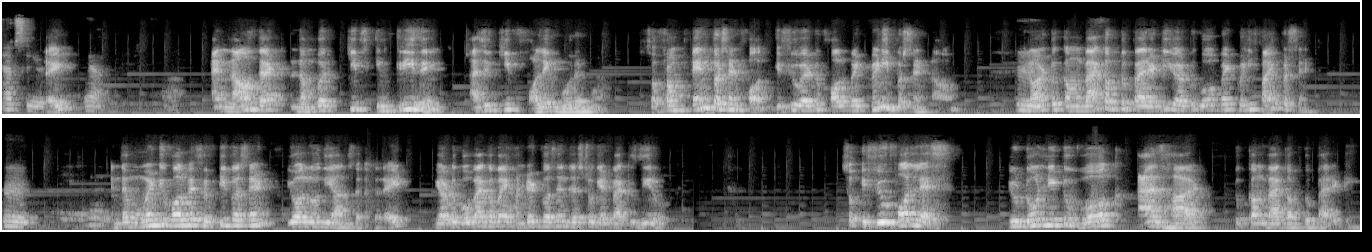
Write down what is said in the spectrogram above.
Absolutely. right? Yeah. And now that number keeps increasing as you keep falling more and more. So from 10% fall, if you were to fall by 20% now, in Mm. order to come back up to parity, you have to go up by 25%. Mm. And the moment you fall by 50%, you all know the answer, right? You have to go back up by 100% just to get back to zero. So if you fall less, you don't need to work as hard to come back up to parity.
